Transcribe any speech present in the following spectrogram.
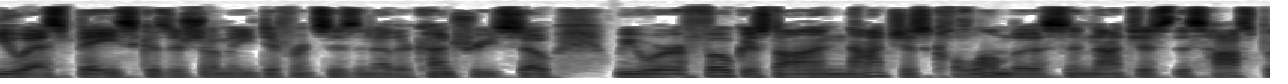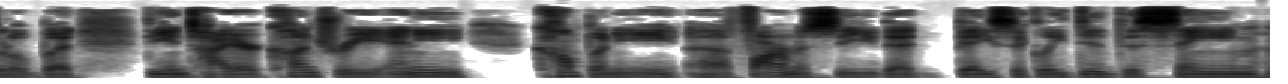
U.S. based because there's so many differences in other countries. So we were focused on not just Columbus and not just this hospital, but the entire country. Any company, uh, pharmacy that basically did the same.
